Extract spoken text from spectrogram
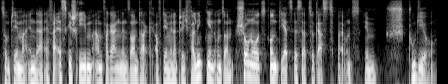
zum Thema in der FAS geschrieben am vergangenen Sonntag, auf den wir natürlich verlinken in unseren Shownotes. Und jetzt ist er zu Gast bei uns im Studio.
